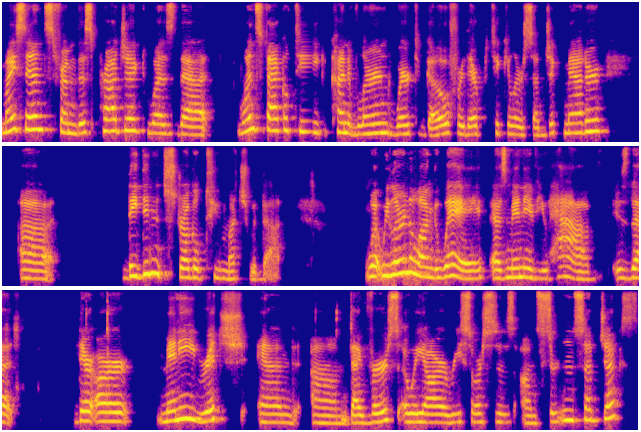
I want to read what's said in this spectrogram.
my sense from this project was that once faculty kind of learned where to go for their particular subject matter, uh, they didn't struggle too much with that. What we learned along the way, as many of you have, is that there are many rich and um, diverse OER resources on certain subjects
